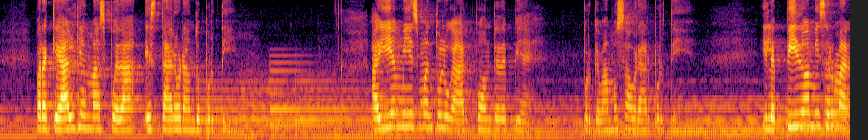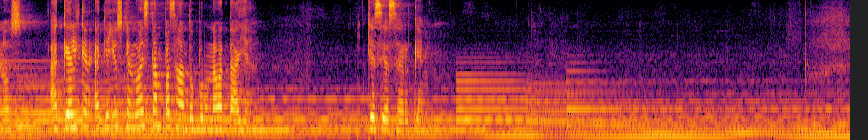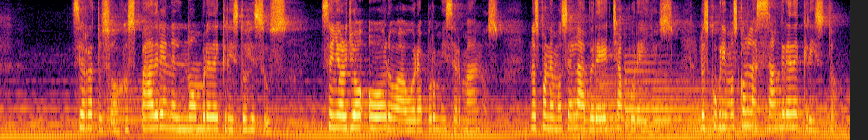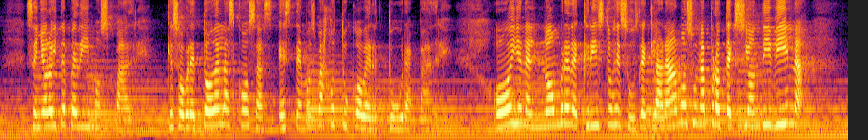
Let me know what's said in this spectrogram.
para que alguien más pueda estar orando por ti. Ahí mismo en tu lugar, ponte de pie, porque vamos a orar por ti. Y le pido a mis hermanos aquel que, aquellos que no están pasando por una batalla, que se acerquen. Cierra tus ojos, Padre, en el nombre de Cristo Jesús. Señor, yo oro ahora por mis hermanos. Nos ponemos en la brecha por ellos. Los cubrimos con la sangre de Cristo. Señor, hoy te pedimos, Padre, que sobre todas las cosas estemos bajo tu cobertura, Padre. Hoy en el nombre de Cristo Jesús declaramos una protección divina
